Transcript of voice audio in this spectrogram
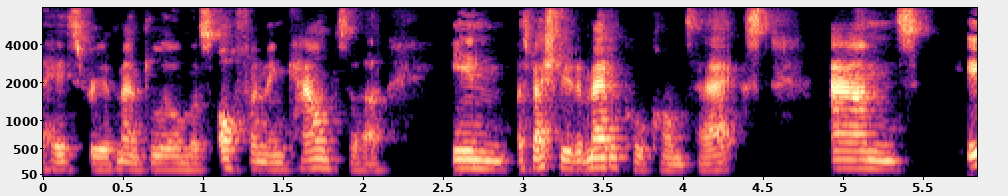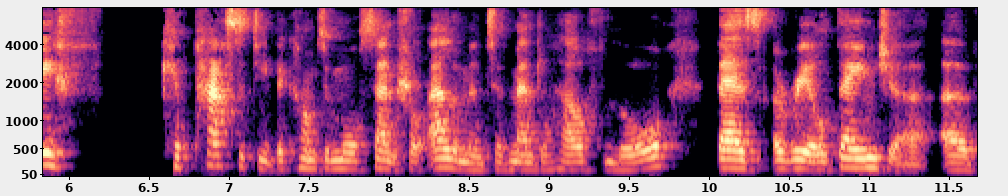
a history of mental illness often encounter in especially in a medical context and if capacity becomes a more central element of mental health law there's a real danger of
